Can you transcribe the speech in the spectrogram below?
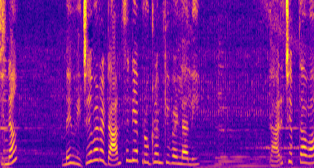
చిన్న మేము విజయవాడ డాన్స్ ఇండియా ప్రోగ్రామ్కి వెళ్ళాలి. దారి చెప్తావా?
